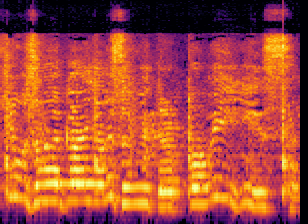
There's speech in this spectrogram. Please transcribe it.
就是那个营生有点不卫生。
